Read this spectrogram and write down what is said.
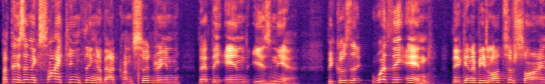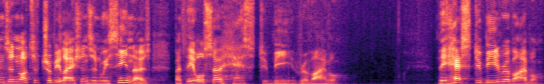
But there's an exciting thing about considering that the end is near. Because the, with the end, there are going to be lots of signs and lots of tribulations, and we've seen those, but there also has to be revival. There has to be revival.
